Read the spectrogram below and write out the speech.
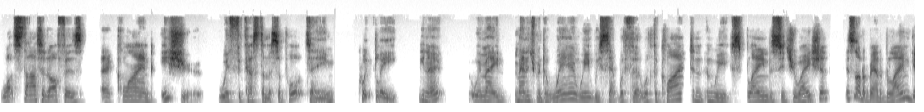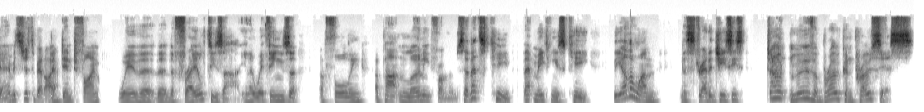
what started off as a client issue with the customer support team quickly, you know, we made management aware. We we sat with the with the client and, and we explained the situation. It's not about a blame game. It's just about yeah. identifying where the, the the frailties are. You know where things are are falling apart and learning from them. So that's key. That meeting is key. The other one, the strategies is don't move a broken process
